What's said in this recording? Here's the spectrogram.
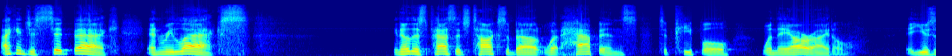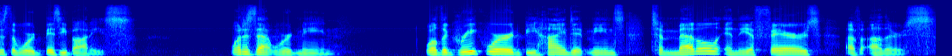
I can just sit back and relax. You know, this passage talks about what happens to people when they are idle. It uses the word busybodies. What does that word mean? Well, the Greek word behind it means to meddle in the affairs of others.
